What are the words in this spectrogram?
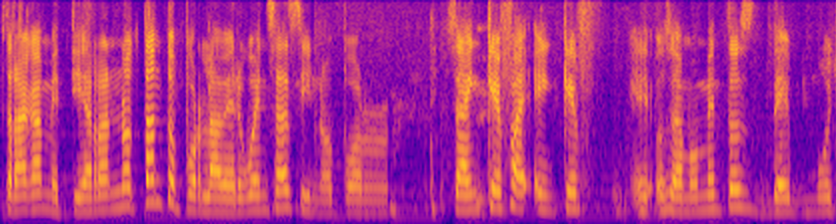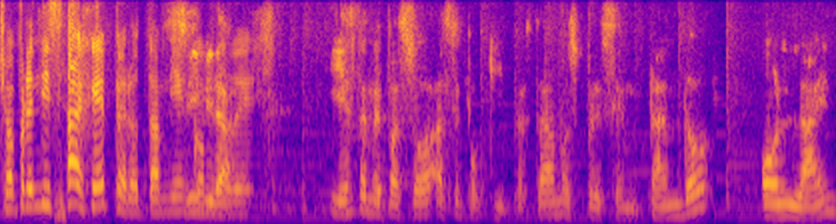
trágame tierra, no tanto por la vergüenza, sino por, o sea, en qué, en qué, eh, o sea, momentos de mucho aprendizaje, pero también como de... Y esta me pasó hace poquito. Estábamos presentando online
